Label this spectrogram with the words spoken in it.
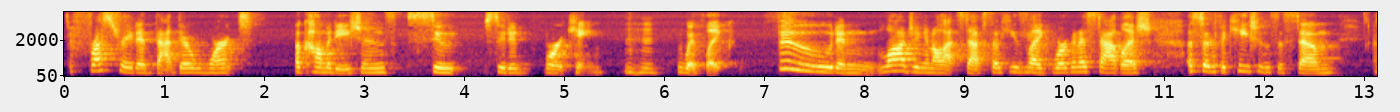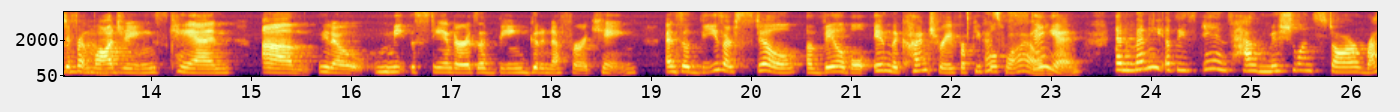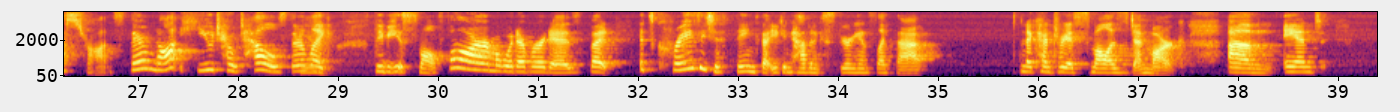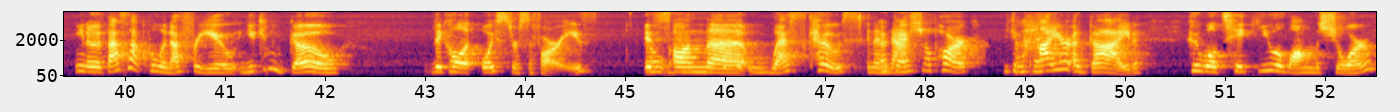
frustrated that there weren't accommodations suit suited for a king mm-hmm. with like food and lodging and all that stuff. So he's like, we're going to establish a certification system. Different wow. lodgings can, um, you know, meet the standards of being good enough for a king. And so these are still available in the country for people That's to wild. stay in. And many of these inns have Michelin star restaurants. They're not huge hotels. They're Yeah. like maybe a small farm or whatever it is. But it's crazy to think that you can have an experience like that in a country as small as Denmark. Um, and, you know, if that's not cool enough for you, you can go, they call it oyster safaris. It's Oh. on the west coast in a Okay. national park. You can Okay. hire a guide who will take you along the shore.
